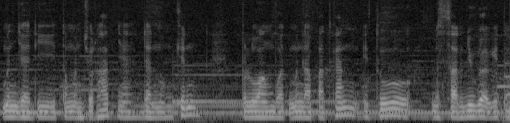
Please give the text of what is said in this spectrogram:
menjadi teman curhatnya. Dan mungkin peluang buat mendapatkan itu besar juga gitu.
